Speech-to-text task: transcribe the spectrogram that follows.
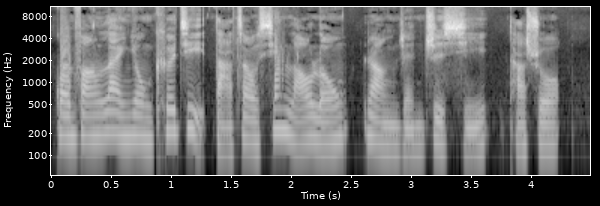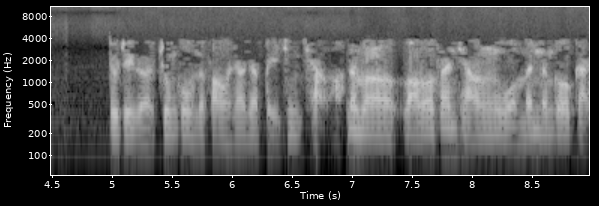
官方滥用科技打造新牢笼，让人窒息。他说：“就这个中共的防火墙叫北京墙啊，那么网络翻墙，我们能够感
